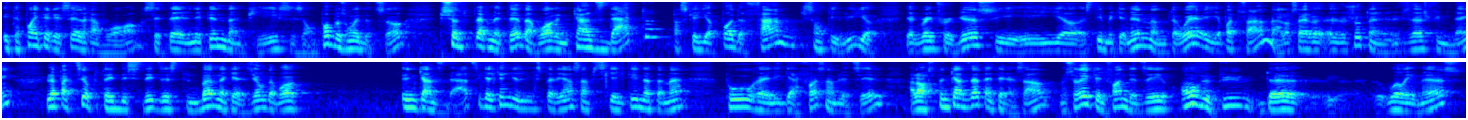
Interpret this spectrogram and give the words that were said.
n'était pas intéressé à le revoir, c'était une épine dans le pied, ils n'ont pas besoin de ça. Puis ça nous permettait d'avoir une candidate, parce qu'il n'y a pas de femmes qui sont élues. Il y a, Greg Fergus, et, il y a Steve McKinnon dans l'Outaouais, il n'y a pas de femmes, alors ça rajoute un, visage féminin. Le parti a peut-être décidé de dire c'est une bonne occasion d'avoir une candidate. C'est quelqu'un qui a de l'expérience en fiscalité, notamment pour les GAFA, semble-t-il. Alors, c'est une candidate intéressante, mais ça aurait été le fun de dire on veut plus de Will Amos.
